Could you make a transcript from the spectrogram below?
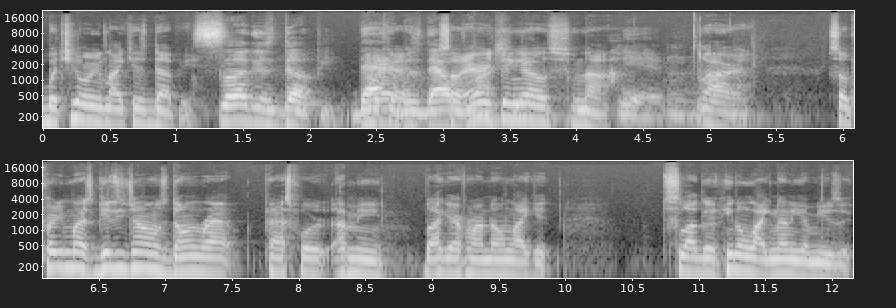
But you only like his duppy. Slug is duppy. That okay. was that so was my everything else, nah. Yeah. mm. All right. So pretty much Gizzy Jones don't rap passport. I mean, Black Efron don't like it. Slugger, he don't like none of your music.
